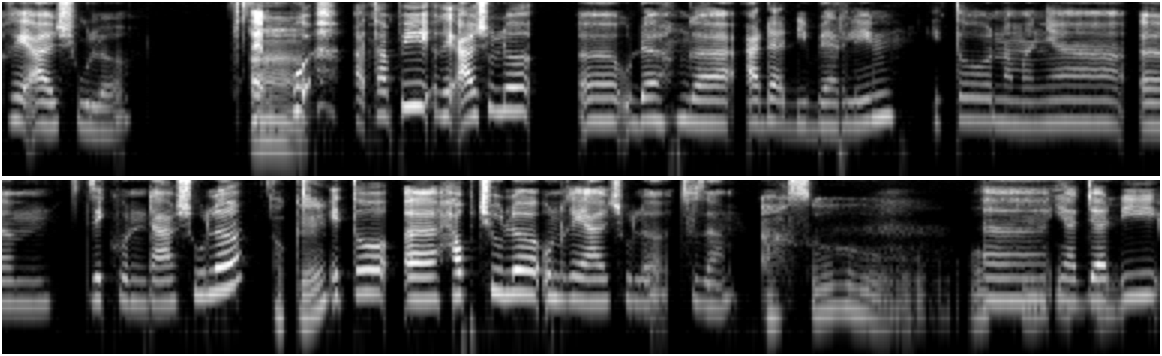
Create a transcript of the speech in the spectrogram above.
Realschule eh, Ah. bu- ah, tapi Realschule eh, udah nggak ada di Berlin itu namanya em, Sekundarschule Oke. itu eh, Hauptschule und Realschule zusammen Ah, so. Eh, ya oke. jadi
